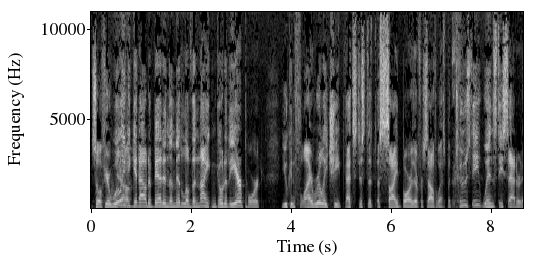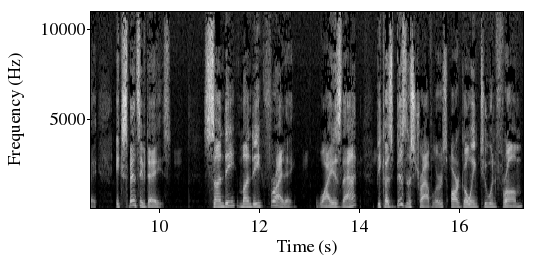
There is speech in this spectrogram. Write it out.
So if you're willing Yeah. to get out of bed in the middle of the night and go to the airport, you can fly really cheap. That's just a, a sidebar there for Southwest. But Tuesday, Wednesday, Saturday, expensive days. Sunday, Monday, Friday. Why is that? Because business travelers are going to and from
